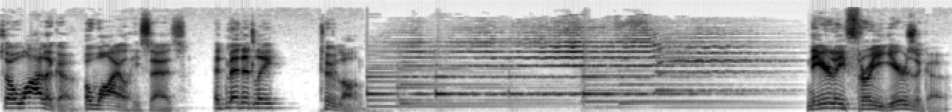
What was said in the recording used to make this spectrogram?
So a while ago, a while he says, admittedly, too long. Nearly three years ago,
